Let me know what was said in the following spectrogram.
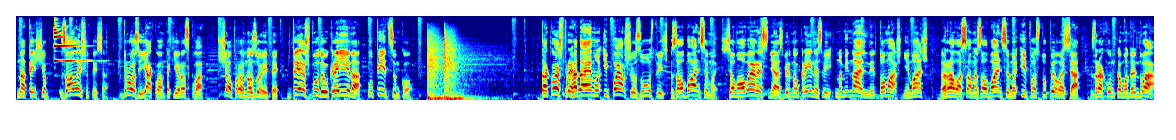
на те, щоб залишитися. Друзі, як вам такий розклад? Що прогнозуєте? Де ж буде Україна у підсумку? Також пригадаємо і першу зустріч з албанцями 7 вересня. Збірна України свій номінальний домашній матч грала саме з албанцями і поступилася з рахунком 1-2.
